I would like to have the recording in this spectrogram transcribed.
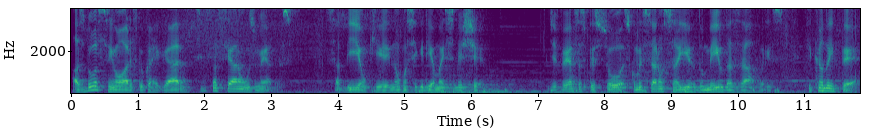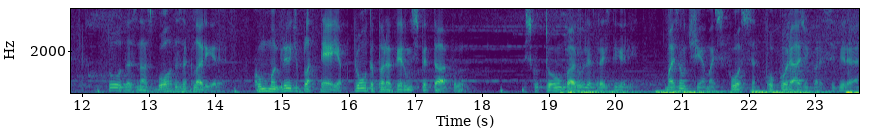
As duas senhoras que o carregaram se distanciaram uns metros. Sabiam que ele não conseguiria mais se mexer. Diversas pessoas começaram a sair do meio das árvores, ficando em pé, todas nas bordas da clareira, como uma grande plateia pronta para ver um espetáculo. Escutou um barulho atrás dele, mas não tinha mais força ou coragem para se virar.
